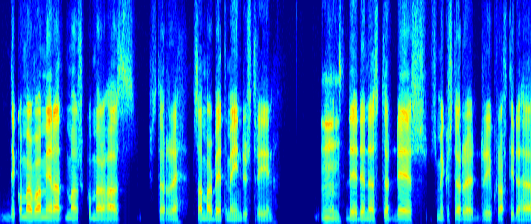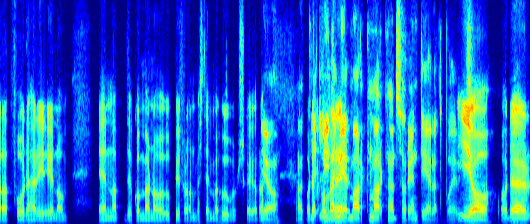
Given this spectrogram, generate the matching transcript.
det kommer att vara mer att man kommer att ha större samarbete med industrin. Mm. Det, är det är så mycket större drivkraft i det här att få det här igenom än att det kommer något uppifrån bestämma hur man ska göra. Ja, och lite mer det, mark, marknadsorienterat på det Ja, och där,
